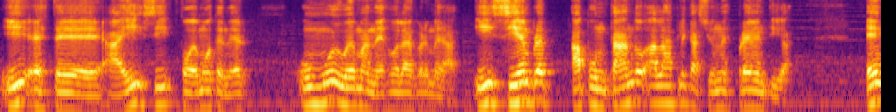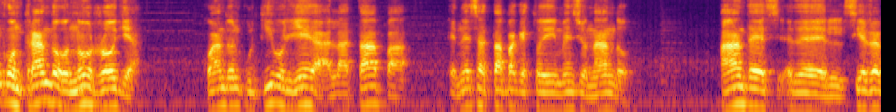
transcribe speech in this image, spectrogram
y este, ahí sí podemos tener un muy buen manejo de la enfermedad y siempre apuntando a las aplicaciones preventivas, encontrando o no roya cuando el cultivo llega a la etapa, en esa etapa que estoy mencionando, antes del cierre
